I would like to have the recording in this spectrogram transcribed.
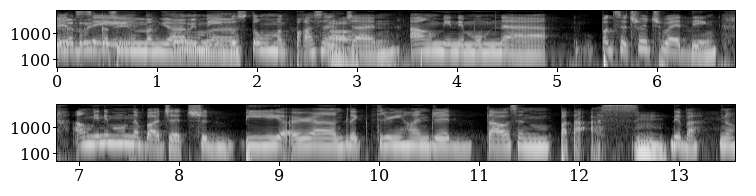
Maselan let's rin say, kasi yung nangyari kung may na- gustong magpakasal Ah. dyan, ang minimum na pag sa church wedding, ang minimum na budget should be around like 300,000 pataas. Mm. 'Di ba? No?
